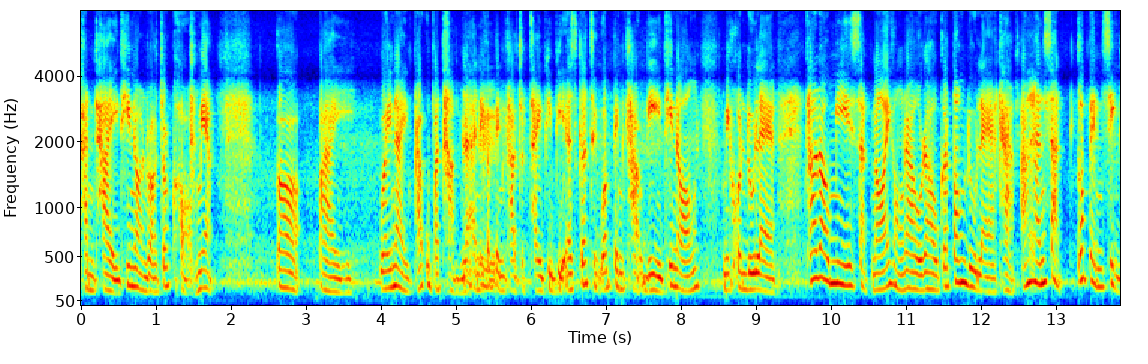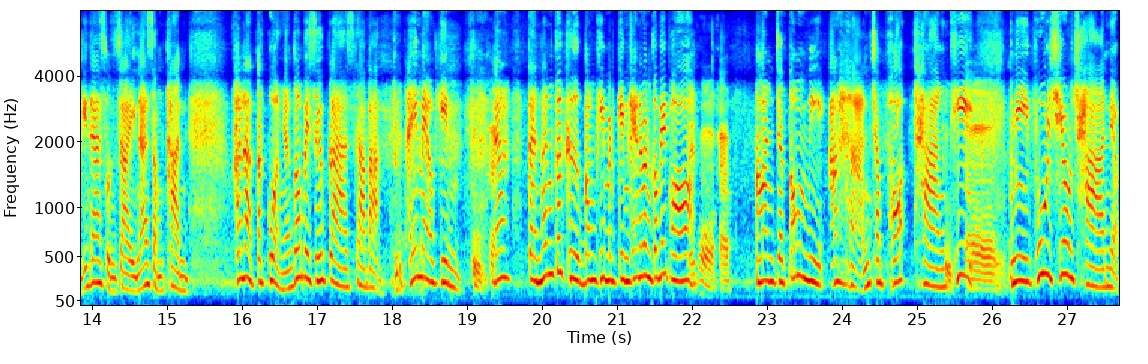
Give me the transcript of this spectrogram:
พันธ์ไทยที่นอนรอเจ้าของเนี่ยก็ไป ไว้ในพระอุปถัมภ์และอันนี้ก็เป็นข่าวจากไทย PBS ก็ถือว่าเป็นข่าวดีที่น้องมีคนดูแล ถ้าเรามีสัตว์น้อยของเราเราก็ต้องดูแลค่ะ อาหารสัตว์ก็เป็นสิ่งที่น่าสนใจน่าสำคัญ ขนาดตะกั่วยังต้องไปซื้อปลาซาบะให้แมวกินถูกครับนะแต่นั่นก็คือบางทีมันกินแค่นั้นมันก็ไม่พอไม่พอครับ มันจะต้องมีอาหารเฉพาะทางถูกที่ต้องมีผู้เชี่ยวชาญเนี่ย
